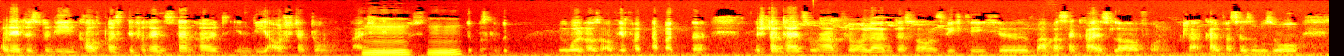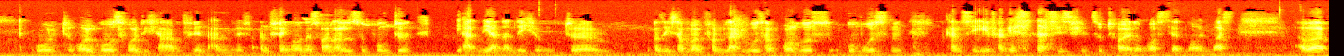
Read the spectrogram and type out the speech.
aber hättest du die Kaufpreisdifferenz dann halt in die Ausstattung einstecken mhm, müssen. Mhm. Wir wollen also auf jeden Fall eine, Standheizung haben für Holland, das war uns wichtig, äh, Warmwasserkreislauf und klar, Kaltwasser sowieso und Rollgroß wollte ich haben für den Anfänger und das waren alles so Punkte, die hatten die anderen nicht und äh, also ich sag mal, von Lattenbus auf Vollbus umrüsten kannst du eh vergessen, das ist viel zu teuer, da brauchst du ja einen neuen Mast. Aber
